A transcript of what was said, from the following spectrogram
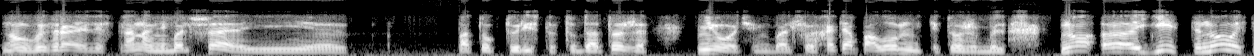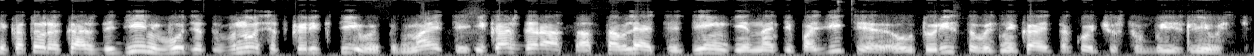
Ну, в Израиле страна небольшая, и э, поток туристов туда тоже не очень большой, хотя паломники тоже были. Но э, есть новости, которые каждый день вводят, вносят коррективы, понимаете? И каждый раз оставлять деньги на депозите у туриста возникает такое чувство боязливости.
